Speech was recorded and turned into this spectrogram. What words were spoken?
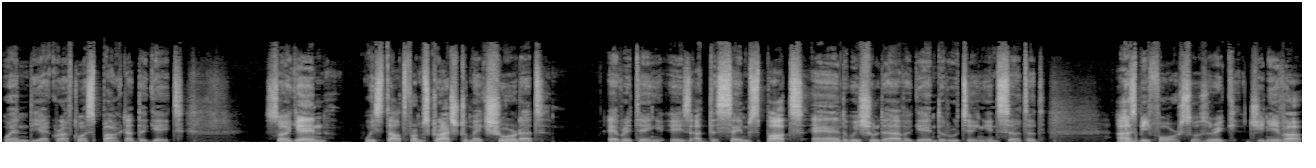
when the aircraft was parked at the gate. So again, we start from scratch to make sure that everything is at the same spot and we should have again the routing inserted as before. So Zurich, Geneva,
